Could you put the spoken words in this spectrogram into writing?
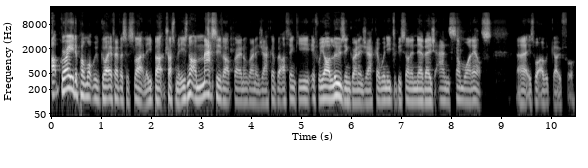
upgrade upon what we've got, if ever so slightly. But trust me, he's not a massive upgrade on Granit Xhaka. But I think he, if we are losing Granit Xhaka, we need to be signing Neves and someone else. Uh, is what I would go for.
